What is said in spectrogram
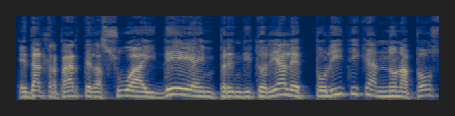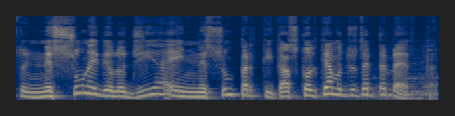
E d'altra parte la sua idea imprenditoriale e politica non ha posto in nessuna ideologia e in nessun partito. Ascoltiamo Giuseppe Berta.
